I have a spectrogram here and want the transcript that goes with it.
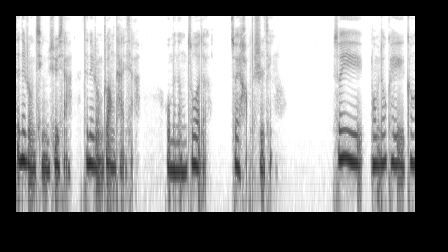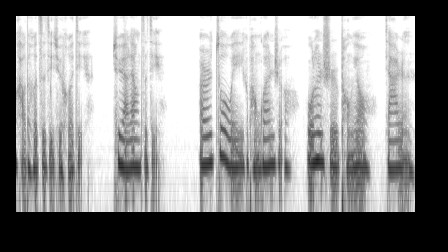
在那种情绪下，在那种状态下，我们能做的最好的事情了。所以，我们都可以更好的和自己去和解，去原谅自己。而作为一个旁观者，无论是朋友、家人，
